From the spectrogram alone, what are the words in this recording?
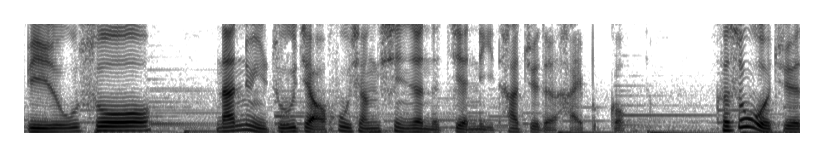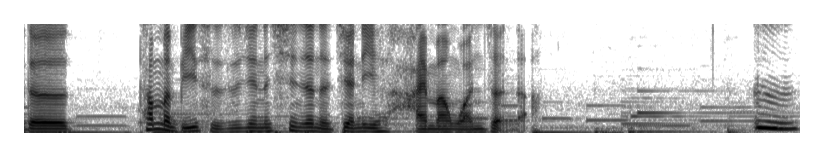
比如说男女主角互相信任的建立，他觉得还不够。可是我觉得。他们彼此之间的信任的建立还蛮完整的啊。嗯，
